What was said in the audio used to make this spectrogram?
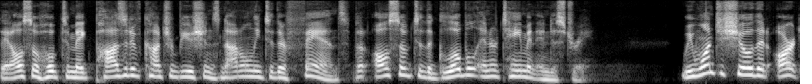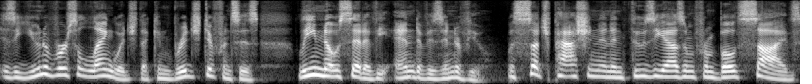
They also hope to make positive contributions not only to their fans, but also to the global entertainment industry. We want to show that art is a universal language that can bridge differences, Lee Know said at the end of his interview. With such passion and enthusiasm from both sides,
